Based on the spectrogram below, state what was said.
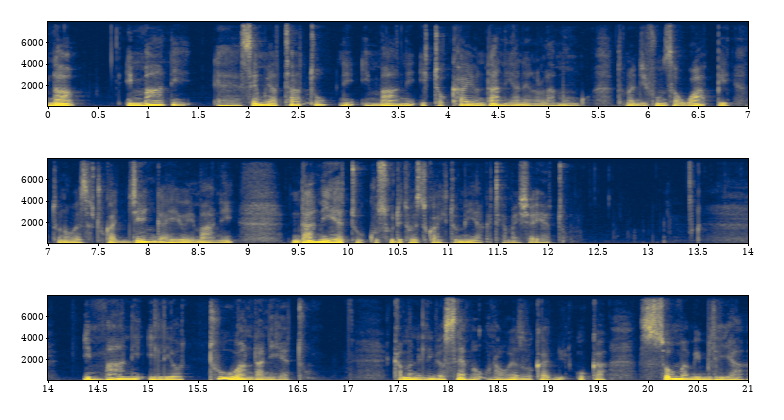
Na imani eh, sehemu ya tatu ni imani itokayo ndani ya neno la Mungu. Tunajifunza wapi tunaweza tukajenga hiyo imani ndani yetu kusudi tuweze tukaitumia katika maisha yetu. Imani iliyotua ndani yetu. Kama nilivyosema, unaweza ukasoma uka Biblia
